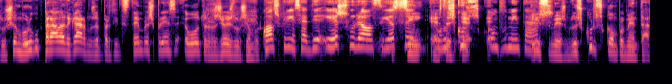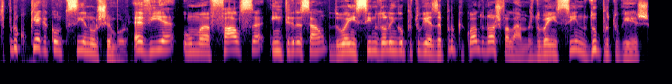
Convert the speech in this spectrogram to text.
Luxemburgo para alargarmos a partir de setembro a experiência a outras regiões de Luxemburgo. Qual a experiência? De Esch-sur-Alzette? Sim, estas, cursos é, é, complementares? Isso mesmo, dos cursos complementares. Porque o que é que acontecia no Luxemburgo? Havia uma falsa integração do ensino da língua portuguesa, porque quando nós falamos do ensino do português,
